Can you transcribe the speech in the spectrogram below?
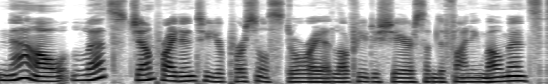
Now, let's jump right into your personal story. I'd love for you to share some defining moments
